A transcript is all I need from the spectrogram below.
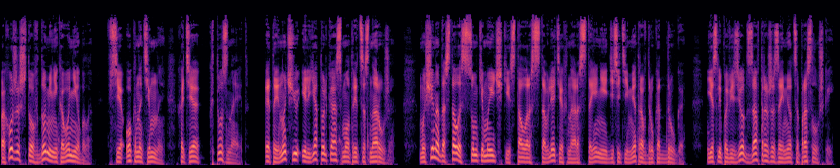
Похоже, что в доме никого не было. Все окна темны, хотя кто знает. Этой ночью Илья только осмотрится снаружи. Мужчина достал из сумки маячки, стал расставлять их на расстоянии 10 метров друг от друга. Если повезет, завтра же займется прослушкой.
